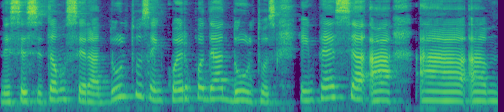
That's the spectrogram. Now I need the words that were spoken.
Necessitamos ser adultos em corpo de adultos. Empiece a, a, a, a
